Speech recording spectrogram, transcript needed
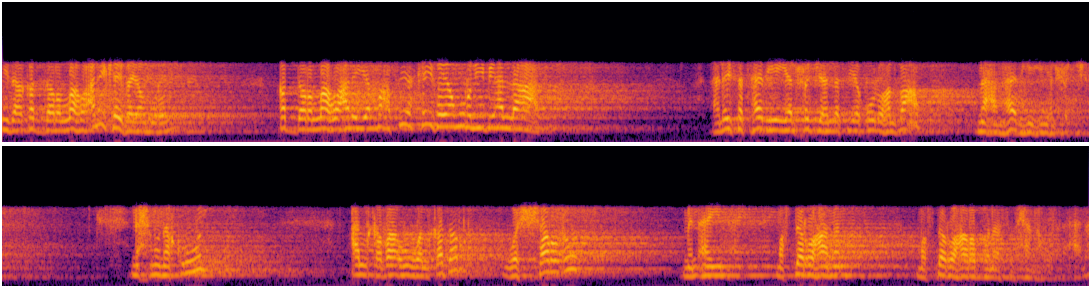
إذا قدر الله عليه كيف يأمرني قدر الله علي المعصية كيف يأمرني بأن لا أعصي؟ أليست هذه هي الحجة التي يقولها البعض؟ نعم هذه هي الحجة. نحن نقول القضاء والقدر والشرع من أين؟ مصدرها من؟ مصدرها ربنا سبحانه وتعالى.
